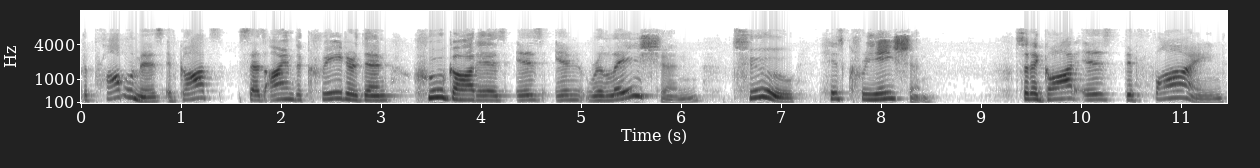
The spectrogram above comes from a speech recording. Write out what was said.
the problem is, if God says, I am the creator, then who God is, is in relation to his creation. So that God is defined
